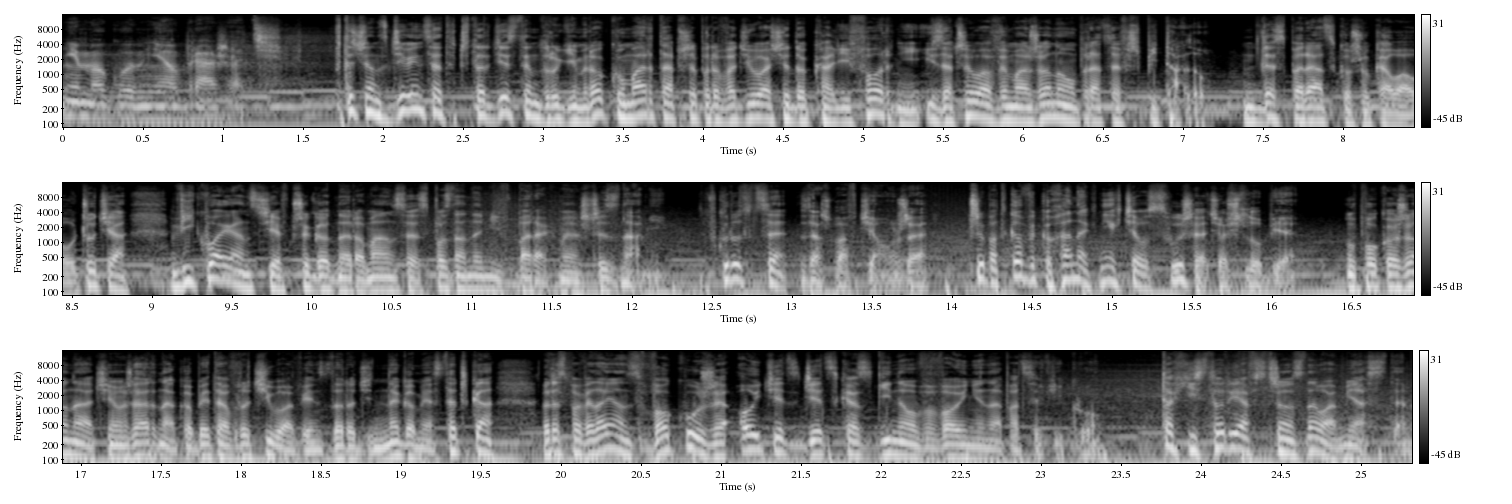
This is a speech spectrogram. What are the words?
nie mogły mnie obrażać. W 1942 roku Marta przeprowadziła się do Kalifornii i zaczęła wymarzoną pracę w szpitalu. Desperacko szukała uczucia, wikłając się w przygodne romanse z poznanymi w barach mężczyznami. Wkrótce zaszła w ciążę. Przypadkowy kochanek nie chciał słyszeć o ślubie. Upokorzona, ciężarna kobieta wróciła więc do rodzinnego miasteczka, rozpowiadając wokół, że ojciec dziecka zginął w wojnie na Pacyfiku. Ta historia wstrząsnęła miastem.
